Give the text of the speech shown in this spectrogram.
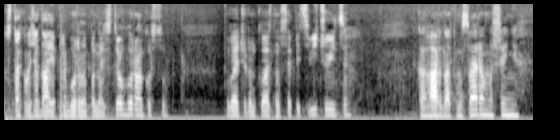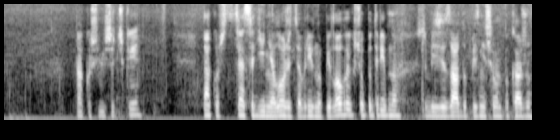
ось так виглядає приборна панель з цього ракурсу. Вечором класно все підсвічується. Така гарна атмосфера в машині. Також вішачки. Також це сидіння ложиться в рівну підлогу, якщо потрібно. Собі зізаду пізніше вам покажу.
